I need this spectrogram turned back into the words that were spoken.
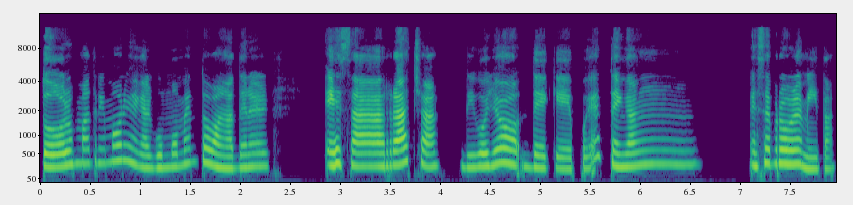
todos los matrimonios en algún momento van a tener esa racha digo yo, de que pues tengan ese problemita.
